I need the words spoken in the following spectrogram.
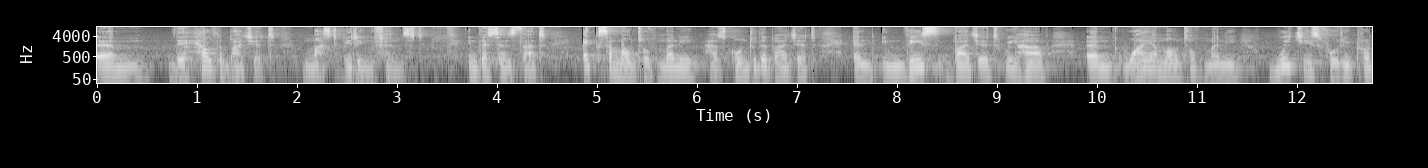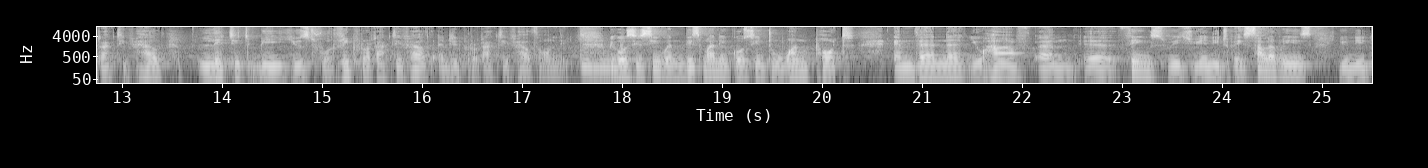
um, the health budget must be ring fenced in the sense that X amount of money has gone to the budget, and in this budget, we have um, Y amount of money which is for reproductive health, let it be used for reproductive health and reproductive health only. Mm -hmm. Because you see, when this money goes into one pot, and then uh, you have um, uh, things which you need to pay salaries, you need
